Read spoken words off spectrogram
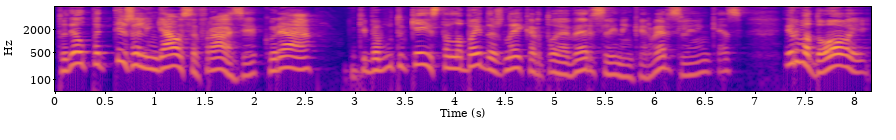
Todėl pati žalingiausia frazė, kurią Kaip bebūtų keista, labai dažnai kartoja verslininkai ir verslininkės ir vadovai,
